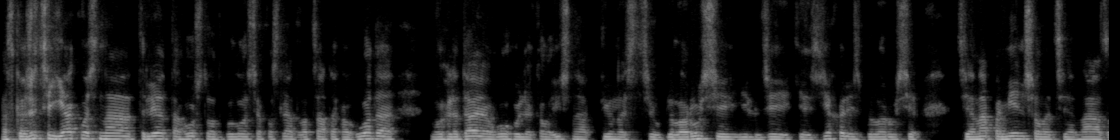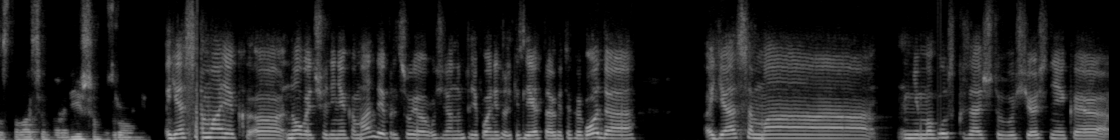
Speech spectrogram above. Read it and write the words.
А скажите як вось на тле того что адбылося пасля двадцатого года выглядае увогуле экалагічная актыўнасць у беларусі і людзей якія з'ехалі з беларусі? Ці яна паменшала ці яна засталася на ранейшым узроўні? Я сама як э, новая чаліне каманды працую ў зеленым телефоне толькі з лета гэтага года я сама не могу сказаць что вось ёсць нейкая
